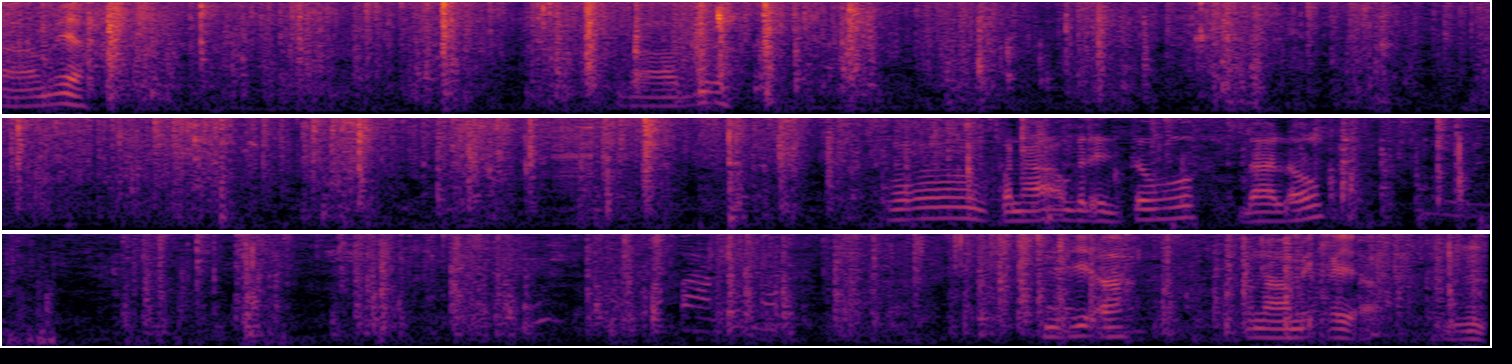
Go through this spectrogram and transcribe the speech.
Dami ah. Grabe ah. Oh, panahon gali dito. Dalaw. Hindi ah. Punami kaya. Mm.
